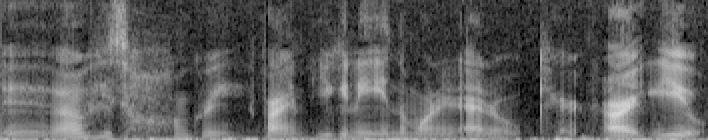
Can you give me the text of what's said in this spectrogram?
is, oh, he's hungry. Fine, you can eat in the morning. I don't care. All right, you.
